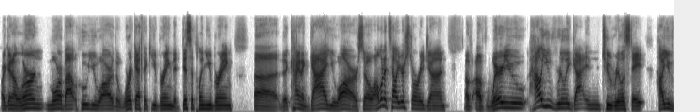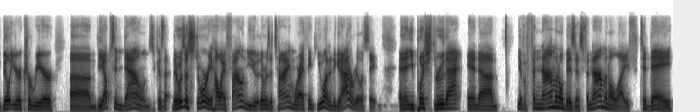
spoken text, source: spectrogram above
are going to learn more about who you are, the work ethic you bring, the discipline you bring, uh, the kind of guy you are. So I want to tell your story, John, of, of where you, how you've really gotten to real estate, how you've built your career, um, the ups and downs. Because there was a story how I found you. There was a time where I think you wanted to get out of real estate, and then you pushed through that, and um, you have a phenomenal business, phenomenal life today.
